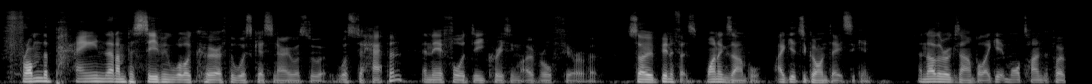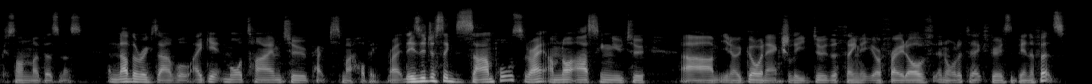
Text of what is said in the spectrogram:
from the pain that I'm perceiving will occur if the worst case scenario was to, was to happen, and therefore decreasing my overall fear of it. So, benefits. One example, I get to go on dates again. Another example, I get more time to focus on my business. Another example, I get more time to practice my hobby, right? These are just examples, right? I'm not asking you to, um, you know, go and actually do the thing that you're afraid of in order to experience the benefits.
